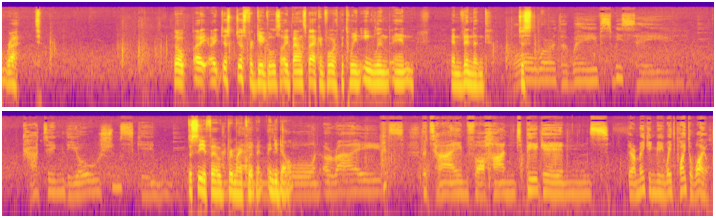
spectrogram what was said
Right. So I, I just just for giggles, I bounce back and forth between England and and Vinland. Just Over the waves we sail, cutting the ocean skin. to see if I would bring my equipment, and you don't. Arrives, the time for hunt begins. They are making me wait quite a while.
